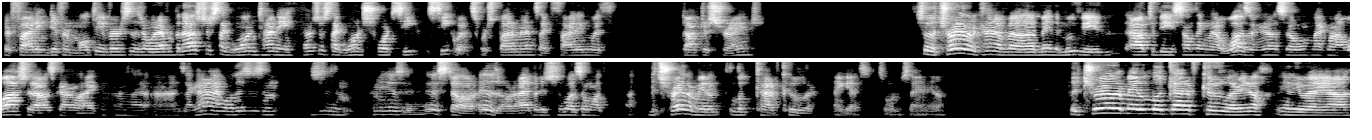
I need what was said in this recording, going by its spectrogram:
they're fighting different multiverses or whatever. But that was just like one tiny that was just like one short se- sequence where Spider-Man's like fighting with Doctor Strange. So the trailer kind of uh, made the movie out to be something that it wasn't, you know. So like when I watched it, I was kind of like, I was like, all right, well, this isn't, this isn't. I mean, it was, it was still, it was all right, but it just wasn't what the trailer made it look kind of cooler. I guess that's what I'm saying, you know. The trailer made it look kind of cooler, you know. Anyway, uh,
